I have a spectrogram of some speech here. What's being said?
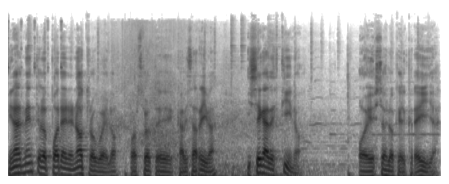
Finalmente lo ponen en otro vuelo, por suerte cabeza arriba, y llega a destino. O eso es lo que él creía.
